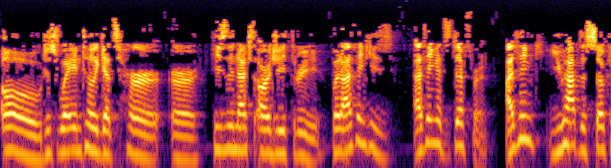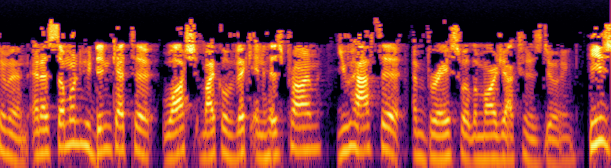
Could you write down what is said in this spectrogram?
"Oh, just wait until he gets hurt," or "He's the next RG3." But I think he's I think it's different. I think you have to soak him in. And as someone who didn't get to watch Michael Vick in his prime, you have to embrace what Lamar Jackson is doing. He's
